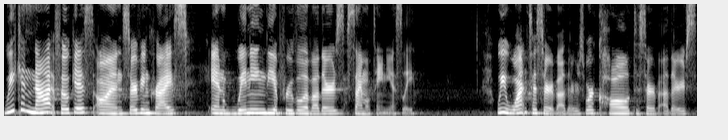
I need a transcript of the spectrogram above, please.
we cannot focus on serving Christ and winning the approval of others simultaneously. We want to serve others, we're called to serve others.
